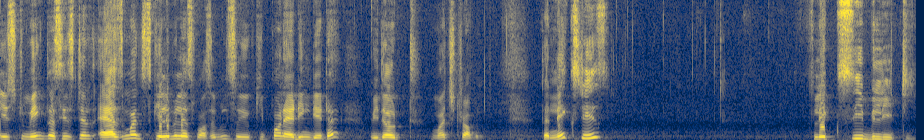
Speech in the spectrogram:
is to make the systems as much scalable as possible so you keep on adding data without much trouble. The next is flexibility.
